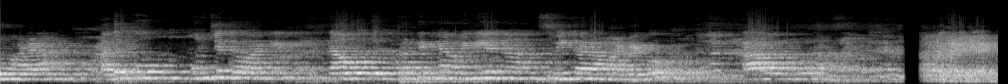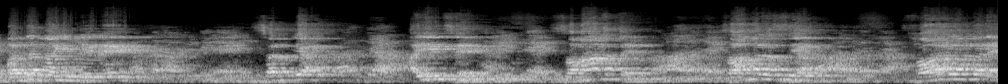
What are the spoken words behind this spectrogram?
ಶುರು ಮಾಡೋಣ. ಅದಕ್ಕೂ ಮುಂಚಿತವಾಗಿ ನಾವು ಒಂದು ಪ್ರತಿಜ್ಞಾ ವಿಧಿಯನ್ನ ಸ್ವೀಕಾರ ಮಾಡಬೇಕು. ಸತ್ಯ, ಅಹಿಂಸೆ, ಸಮಾನತೆ, ಸಾಮರಸ್ಯ, ಸ್ವಾವಲಂಬನೆ,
